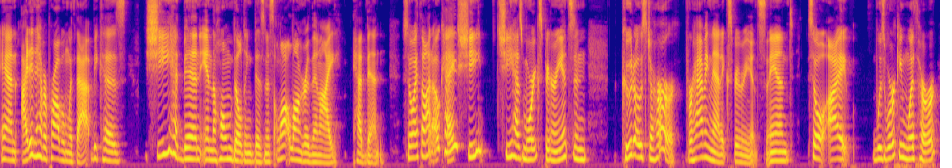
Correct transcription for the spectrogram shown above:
And I didn't have a problem with that because she had been in the home building business a lot longer than I had been. So I thought, okay, she she has more experience and kudos to her for having that experience. And so I was working with her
